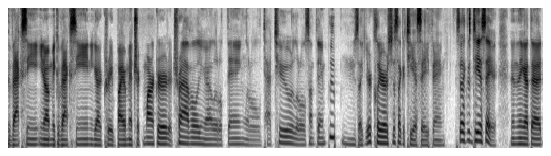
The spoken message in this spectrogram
the vaccine, you know, make a vaccine, you got to create biometric marker to travel. You got a little thing, little tattoo, a little something. Boop. And it's like you're clear. It's just like a TSA thing. It's like the TSA. And then they got that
